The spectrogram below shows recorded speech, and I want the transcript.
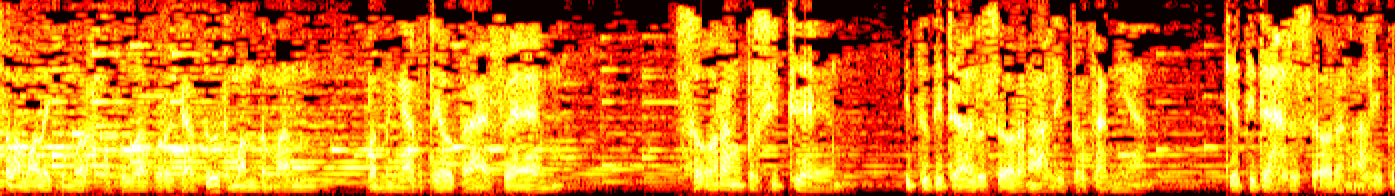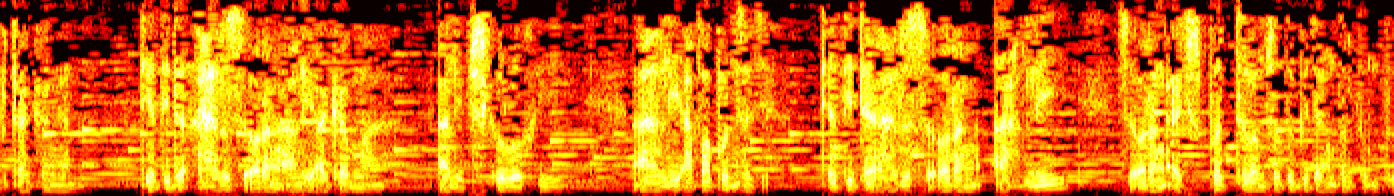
Assalamualaikum warahmatullahi wabarakatuh teman-teman pendengar Delta FM. Seorang presiden itu tidak harus seorang ahli pertanian. Dia tidak harus seorang ahli perdagangan. Dia tidak harus seorang ahli agama, ahli psikologi, ahli apa pun saja. Dia tidak harus seorang ahli, seorang expert dalam satu bidang tertentu.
